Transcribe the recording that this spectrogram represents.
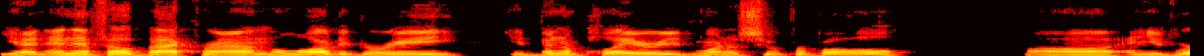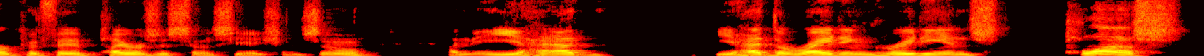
You had an NFL background, a law degree. You'd been a player. You'd won a Super Bowl, uh, and you'd worked with the Players Association. So, I mean, you had you had the right ingredients plus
